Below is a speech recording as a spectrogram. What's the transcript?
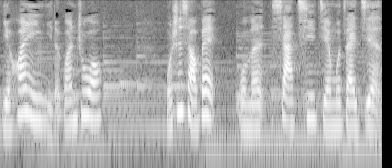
也欢迎你的关注哦。我是小贝。我们下期节目再见。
